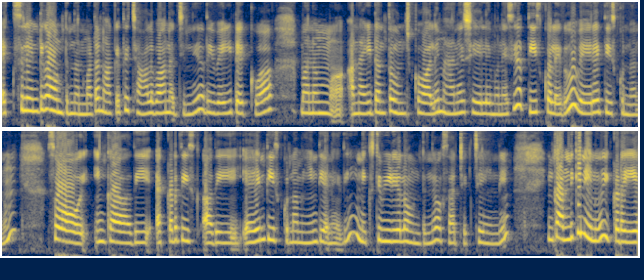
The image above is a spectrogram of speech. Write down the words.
ఎక్సలెంట్గా ఉంటుందన్నమాట. నాకైతే చాలా బాగా నచ్చింది. అది వెయిట్ ఎక్కువ. మనం ఆ నైట్ అంతా ఉంచుకోవాలి మేనేజ్ చేయలేము అనేసి అది తీసుకోలేదు. వేరే తీసుకున్నాను. సో ఇంకా అది ఎక్కడ తీసుకు అది ఏం తీసుకున్నాం ఏంటి అనేది నెక్స్ట్ వీడియోలో ఉంటుంది. ఒకసారి ఒకసారి చెక్ చేయండి. ఇంకా అందుకే నేను ఇక్కడ ఏ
